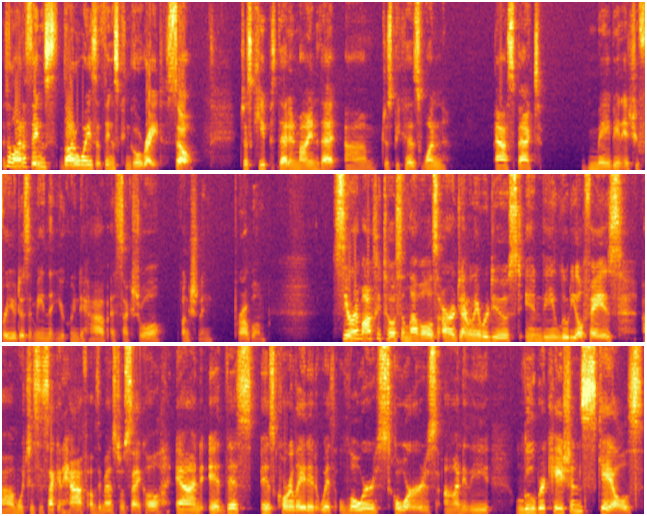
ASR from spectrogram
there's a lot of things, a lot of ways that things can go right. So just keep that in mind that um, just because one aspect may be an issue for you doesn't mean that you're going to have a sexual functioning problem. Serum oxytocin levels are generally reduced in the luteal phase, um, which is the second half of the menstrual cycle. And it, this is correlated with lower scores on the lubrication scales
